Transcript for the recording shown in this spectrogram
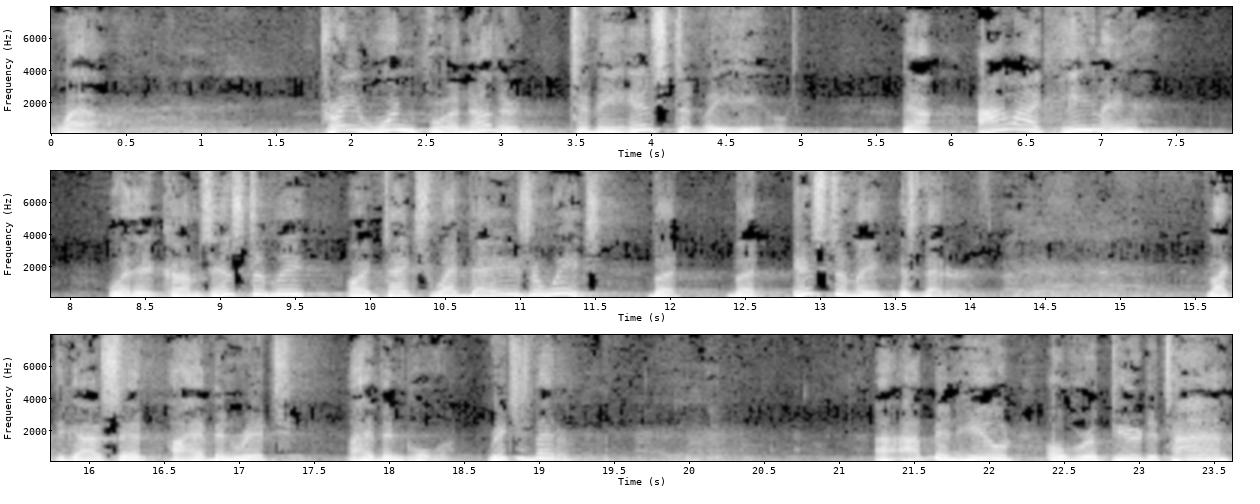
Wow. Pray one for another to be instantly healed. Now, I like healing, whether it comes instantly or it takes what days or weeks, but but instantly is better. Like the guy said, I have been rich, I have been poor. Rich is better. I've been healed over a period of time,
